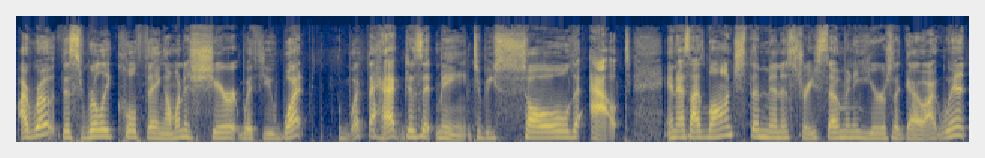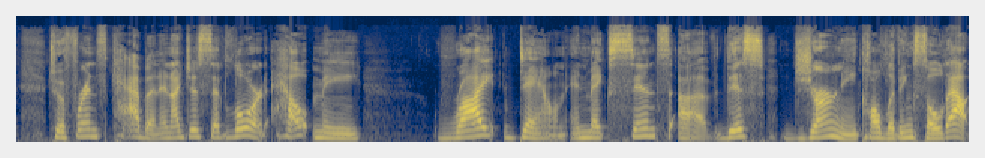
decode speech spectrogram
I wrote this really cool thing. I want to share it with you. What what the heck does it mean to be sold out? And as I launched the ministry so many years ago, I went to a friend's cabin and I just said, Lord, help me write down and make sense of this journey called living sold out.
